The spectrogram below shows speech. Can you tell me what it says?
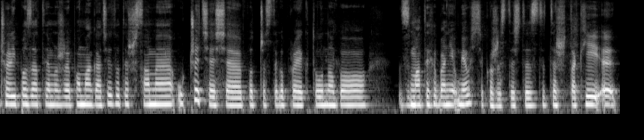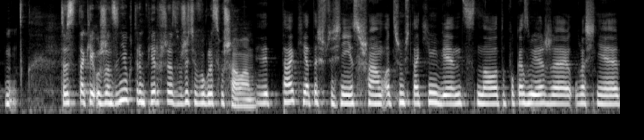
Czyli poza tym, że pomagacie, to też same uczycie się podczas tego projektu, no bo z maty chyba nie umiałyście korzystać. To jest też taki... e, To jest takie urządzenie, o którym pierwszy raz w życiu w ogóle słyszałam. E, Tak, ja też wcześniej nie słyszałam o czymś takim, więc no, to pokazuje, że właśnie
